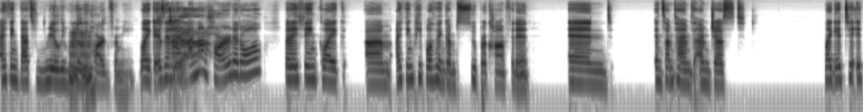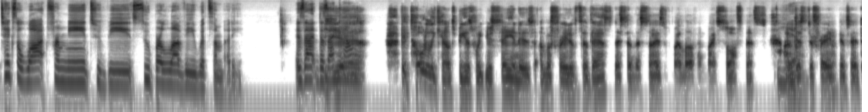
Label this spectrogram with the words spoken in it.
I think that's really, really Mhm. hard for me. Like, isn't Yeah. I'm not hard at all, but I think like um, I think people think I'm super confident, and and sometimes I'm just like it. T- it takes a lot for me to be super lovey with somebody. Is that does that count? It totally counts because what you're saying is, I'm afraid of the vastness and the size of my love and my softness. I'm just afraid of it.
